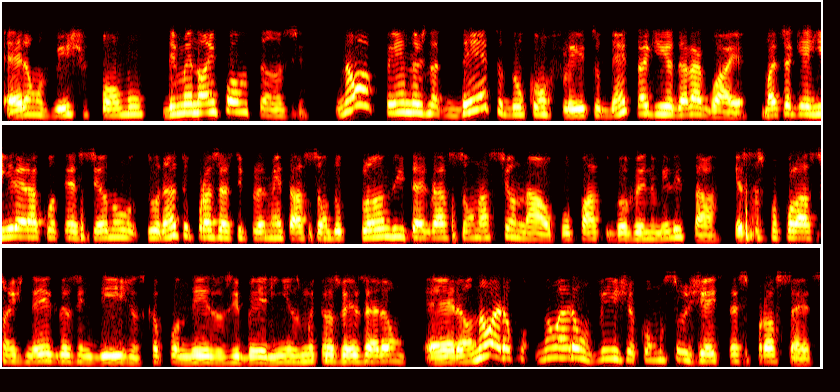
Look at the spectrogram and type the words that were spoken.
eram vistos como de menor importância, não apenas dentro do conflito, dentro da guerrilha do Araguaia, mas a guerrilha aconteceu no, durante o processo de implementação do Plano de Integração Nacional por parte do governo militar. Essas populações negras, indígenas, camponesas, ribeirinhas, muitas vezes eram, eram, não, eram, não eram vistas como sujeitos desse processo.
